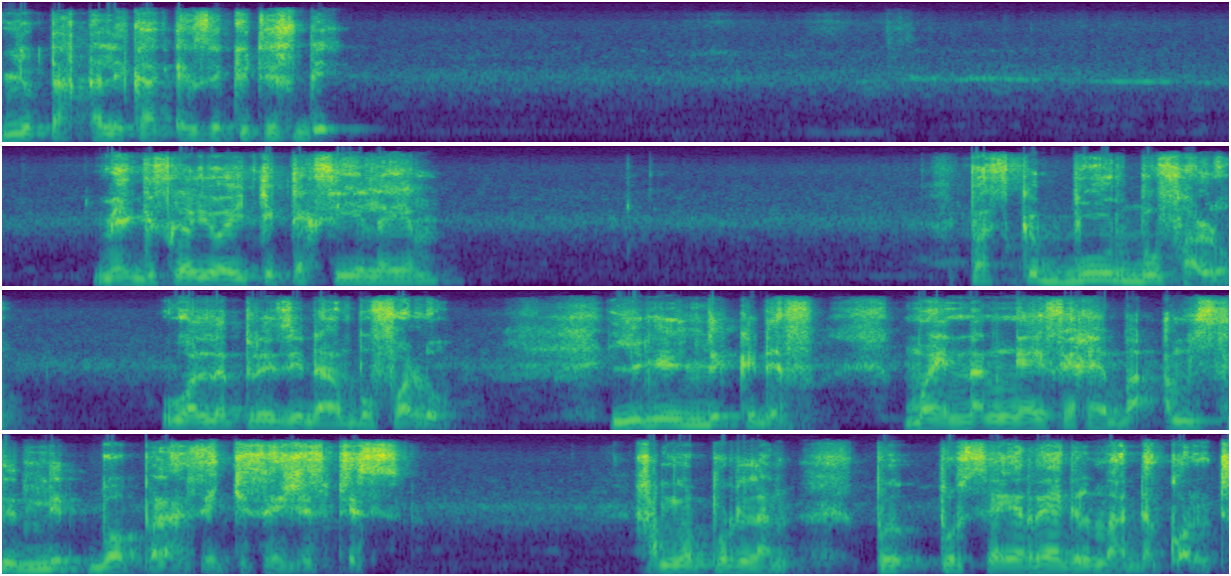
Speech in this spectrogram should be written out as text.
ñu tàqalik ak exécutif bi mais gis nga yooyu ci texte yi la yem parce que buur bu falu walla président bu falu li ngay njëkk def mooy nan ngay fexe ba am sa nit boo placé ci sa justice xam nga pour lan pour pour say règlement de compte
